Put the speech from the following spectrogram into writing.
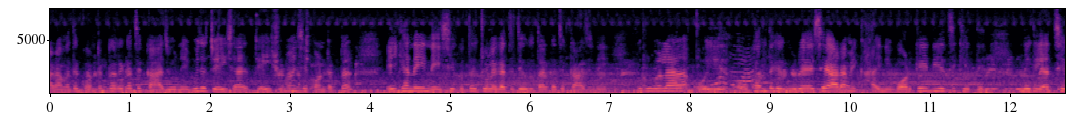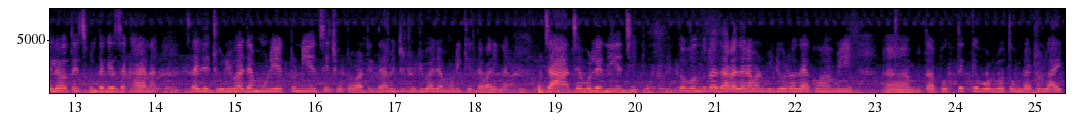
আর আমাদের কন্ট্রাক্টরের কাছে কাজও নেই। বুঝেছ? এই এই সময় সে কন্ট্রাক্টর এইখানেই নেই, সে কোথায় চলে গেছে, যেহেতু তার কাছে কাজ নেই। দুপুরবেলা ওই ওখান থেকে ঘুরে এসে আর আমি খাইনি, বরকেই দিয়েছি খেতে। দেখলে আর ছেলেও তো স্কুল থেকে এসে খায় না। তাই যে ঝুড়ি ভাজা মুড়ি একটু নিয়েছি, ছোটো বাটিতে আমি যে ঝুড়ি ভাজা মুড়ি খেতে পারি না। চা আছে বলে নিয়েছি। তো বন্ধুরা, যারা যারা আমার ভিডিওটা দেখো, আমি তা প্রত্যেককে বলব, তোমরা একটু লাইক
